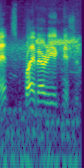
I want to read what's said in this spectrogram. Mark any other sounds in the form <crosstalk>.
Commence primary ignition.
